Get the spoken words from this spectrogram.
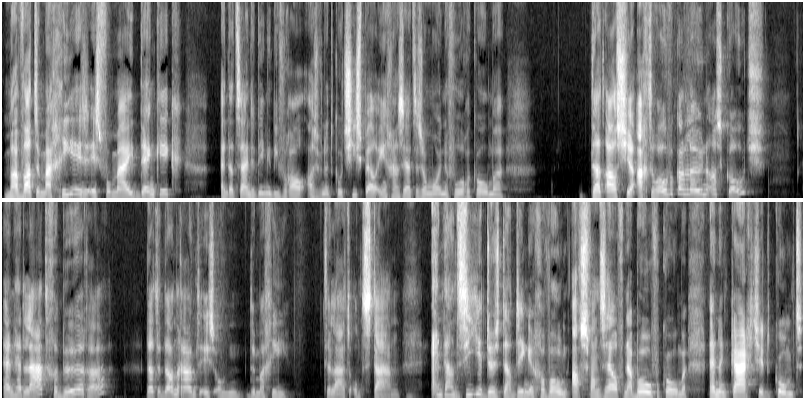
maar wat de magie is, is voor mij, denk ik... en dat zijn de dingen die vooral als we het coachiespel in gaan zetten... zo mooi naar voren komen... dat als je achterover kan leunen als coach... en het laat gebeuren... dat er dan ruimte is om de magie te laten ontstaan. En dan zie je dus dat dingen gewoon als vanzelf naar boven komen. En een kaartje komt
